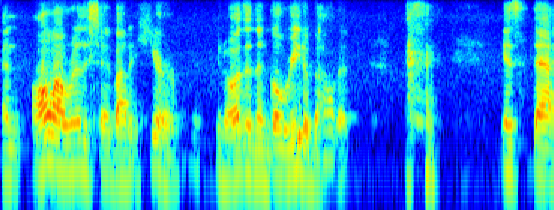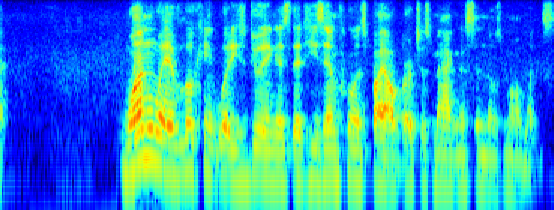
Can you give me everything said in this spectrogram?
And all I'll really say about it here, you know, other than go read about it, is that one way of looking at what he's doing is that he's influenced by Albertus Magnus in those moments.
